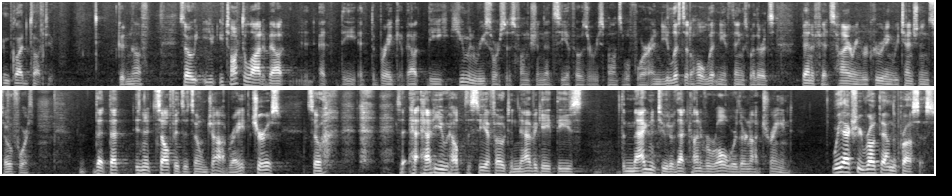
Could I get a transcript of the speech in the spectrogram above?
I'm glad to talk to you. Good enough. So you, you talked a lot about at the at the break about the human resources function that CFOs are responsible for, and you listed a whole litany of things, whether it's benefits, hiring, recruiting, retention, and so forth. That that in itself is its own job, right? Sure is. So, so how do you help the CFO to navigate these the magnitude of that kind of a role where they're not trained? We actually wrote down the process,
